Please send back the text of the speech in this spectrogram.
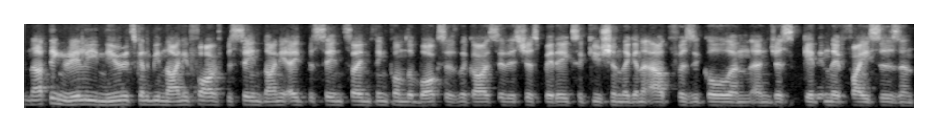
nothing really new. It's going to be 95%, 98%, same thing from the Boks. As the guy said, it's just better execution. They're going to out physical and, and just get in their faces. And,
